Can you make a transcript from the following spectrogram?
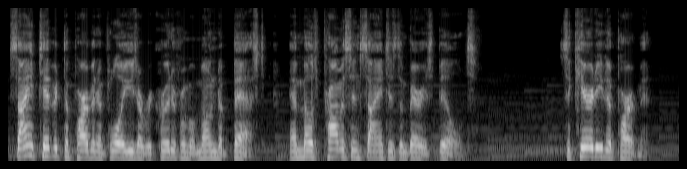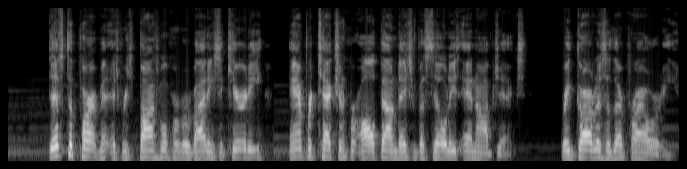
Scientific Department employees are recruited from among the best and most promising scientists in various fields. Security Department This department is responsible for providing security and protection for all Foundation facilities and objects, regardless of their priority.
